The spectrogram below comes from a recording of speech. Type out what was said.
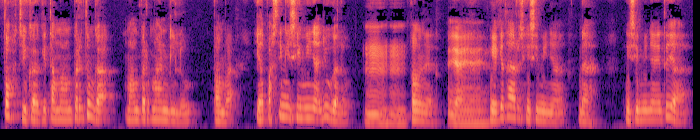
toh jika kita mampir tuh nggak mampir mandi loh paham nggak ya pasti ngisi minyak juga loh Hmm, hmm. paham nggak? Iya, iya, iya. ya kita harus ngisi minyak nah ngisi minyak itu ya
